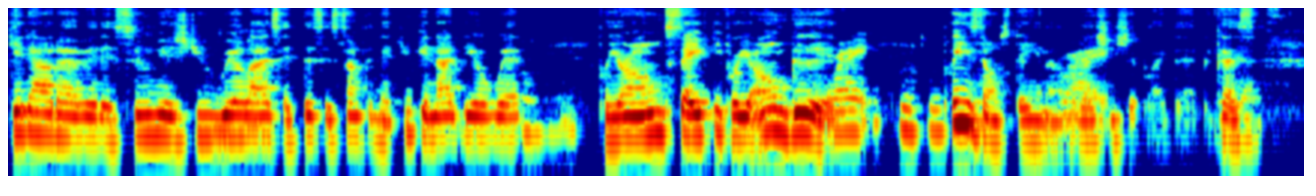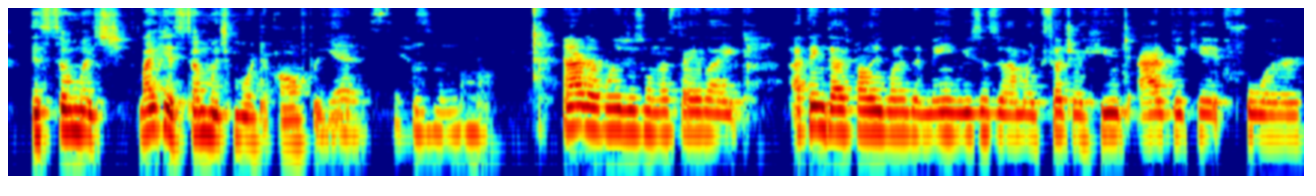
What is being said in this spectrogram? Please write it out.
get out of it as soon as you Mhm. realize that this is something that you cannot deal with Mhm. for your own safety for your own good Right. Mhm. please don't stay in a Right. relationship like that because yes. it's so much life has so much more to offer you Yes. Yes. Mhm. Mhm. And I definitely just want to say, like, I think that's probably one of the main reasons that I'm like such a huge advocate for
